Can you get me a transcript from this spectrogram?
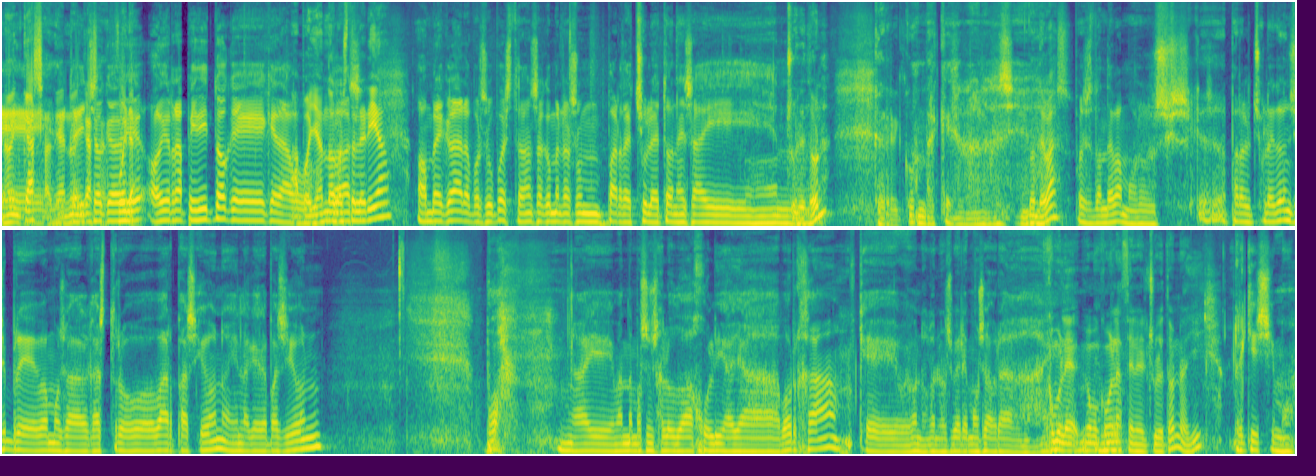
no en casa, ya no te he en dicho casa. que hoy, rapidito que he quedado. ¿Apoyando la hostelería? Hombre, claro, por supuesto. Vamos a comernos un par de chuletones ahí. En... ¿Chuletón? Qué rico. Hombre, que claro, sí. ¿Dónde vas? Pues ¿dónde vamos? Que Para el chuletón siempre vamos al Gastro Bar Pasión, ahí en la calle Pasión. Buah. Ahí mandamos un saludo a Julia y a Borja, que bueno, que nos veremos ahora. ¿Cómo le, cómo, cómo le hacen el chuletón allí? Riquísimo.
